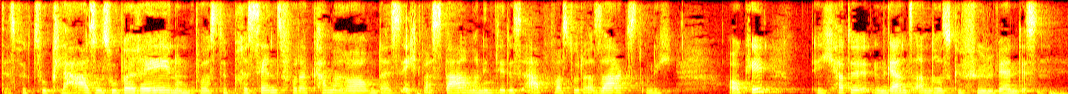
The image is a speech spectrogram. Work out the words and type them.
das wirkt so klar, so souverän und du hast eine Präsenz vor der Kamera und da ist echt was da, man nimmt dir das ab, was du da sagst. Und ich, okay, ich hatte ein ganz anderes Gefühl währenddessen.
